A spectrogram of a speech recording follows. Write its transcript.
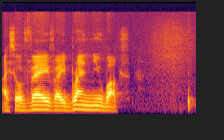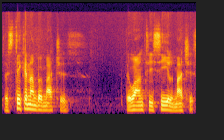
I saw a very, very brand new box the sticker number matches, the warranty seal matches.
